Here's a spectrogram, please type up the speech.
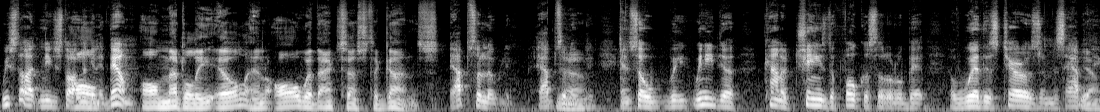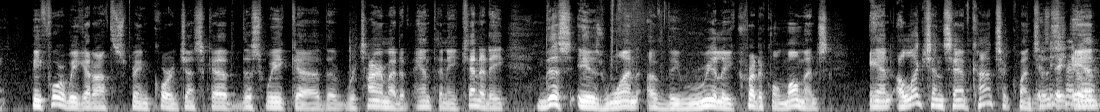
We start need to start all, looking at them. all mentally ill and all with access to guns. Absolutely, absolutely. And so we, we need to kind of change the focus a little bit of where this terrorism is Yeah. happening. Before we get off the Supreme Court, Jessica, this week, uh, the retirement of Anthony Kennedy, this is one of the really critical moments. And elections have consequences. Yes, and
